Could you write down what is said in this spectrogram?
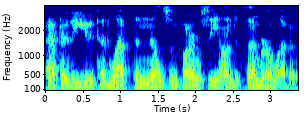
after the youth had left the Nielsen pharmacy on December 11.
